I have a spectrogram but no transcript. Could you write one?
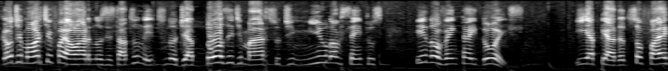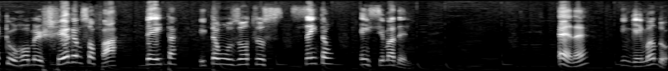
Cão de Morte foi ao ar nos Estados Unidos no dia 12 de março de 1992. E a piada do sofá é que o Homer chega no sofá, deita, então os outros sentam em cima dele. É, né? Ninguém mandou.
